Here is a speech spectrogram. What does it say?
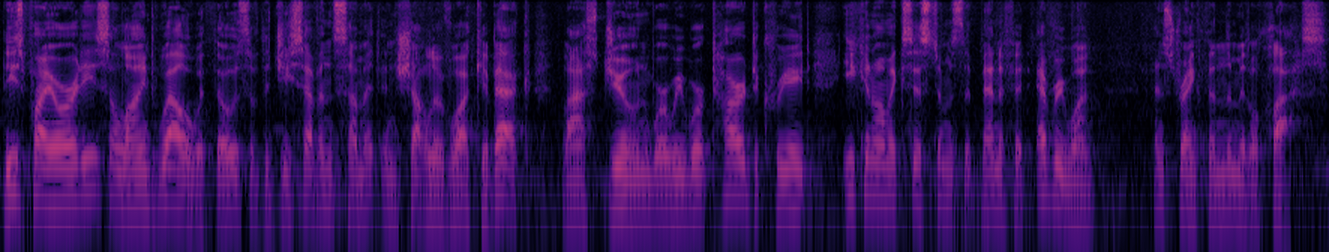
These priorities aligned well with those of the G7 summit in Charlevoix, Quebec last June, where we worked hard to create economic systems that benefit everyone and strengthen the middle class.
